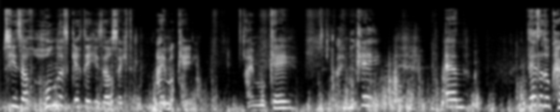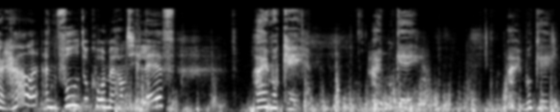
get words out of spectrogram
misschien zelf honderd keer tegen jezelf zegt I'm okay. I'm okay. I'm okay. En blijf dat ook herhalen en voel het ook gewoon met Hans je lijf. I'm okay. I'm okay. Okay.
